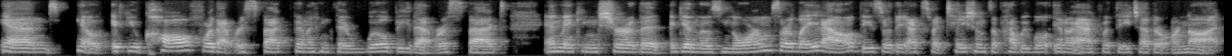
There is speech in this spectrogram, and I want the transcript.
And, you know, if you call for that respect, then I think there will be that respect and making sure that, again, those norms are laid out. These are the expectations of how we will interact with each other or not.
